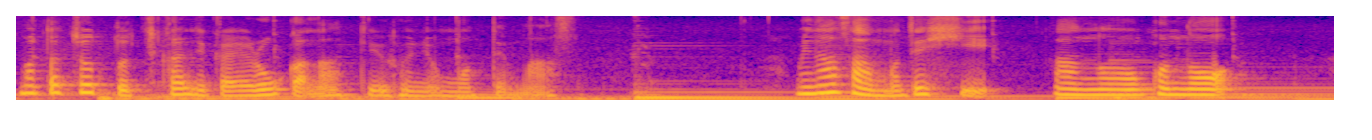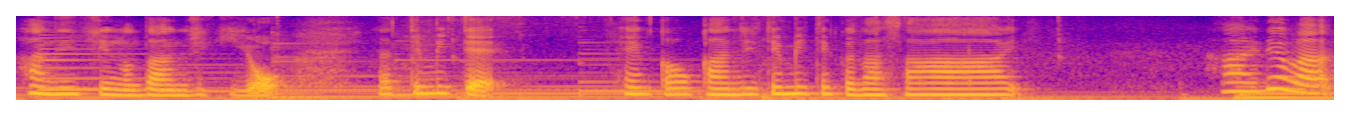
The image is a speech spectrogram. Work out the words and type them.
またちょっと近々やろうかなっていうふうに思ってます。皆さんも是非あのこの半日の断食をやってみて変化を感じてみてください。はいでは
